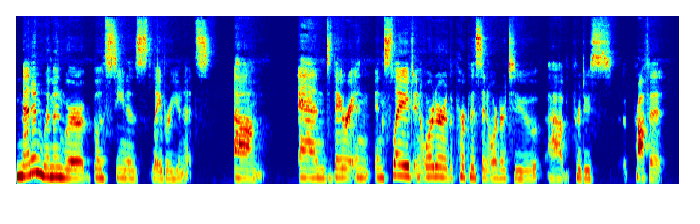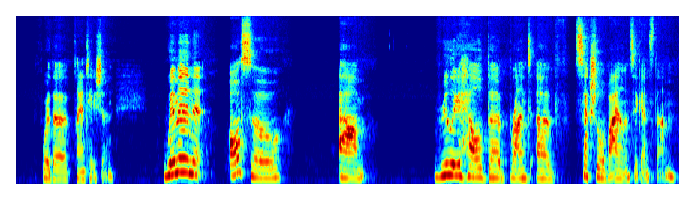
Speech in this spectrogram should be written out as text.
men and women were both seen as labor units. Um, and they were in, enslaved in order, the purpose in order to uh, produce profit for the plantation. Women also um, really held the brunt of sexual violence against them.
